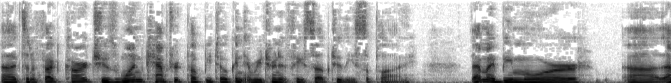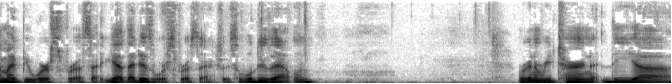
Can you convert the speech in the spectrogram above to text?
Uh, it's an effect card. Choose one captured puppy token and return it face up to the supply. That might be more, uh, that might be worse for us. Yeah, that is worse for us actually. So we'll do that one. We're going to return the, uh,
